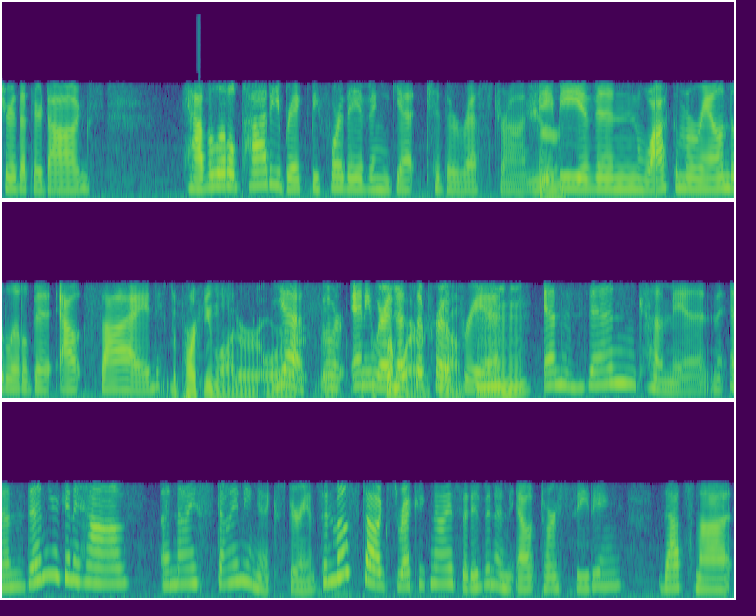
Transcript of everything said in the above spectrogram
sure that their dogs have a little potty break before they even get to the restaurant. Sure. Maybe even walk them around a little bit outside. The parking lot or or yes, or anywhere somewhere, that's appropriate. Yeah. Mhm. And then come in. And then you're going to have a nice dining experience. And most dogs recognize that even in outdoor seating, that's not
